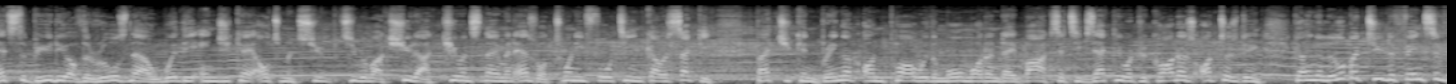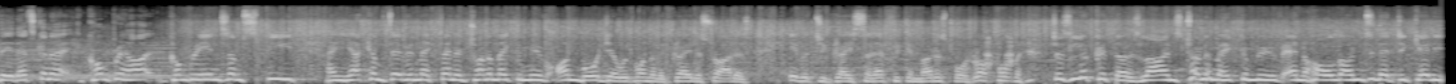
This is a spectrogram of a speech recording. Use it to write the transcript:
That's the beauty of the rules now with the NGK Ultimate Super- Superbike Shootout. Q and Sneyman as well, 2014 Kawasaki. But you can bring it on par with the more modern day bikes. That's exactly what Ricardo's Otto's doing. Going a little bit too defensive there. That's going to comprehend, comprehend some speed. And here comes David McFadden trying to make the move on board here with one of the greatest riders ever to grace South African motorsport. Rob Portman. Just look at those lines trying to make a move and hold on to that Ducati.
